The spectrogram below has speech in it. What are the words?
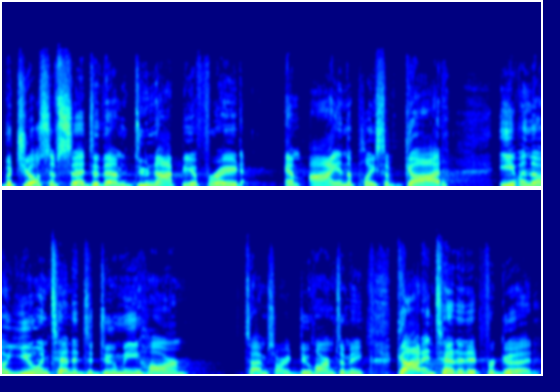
But Joseph said to them, Do not be afraid. Am I in the place of God? Even though you intended to do me harm, I'm sorry, do harm to me, God intended it for good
